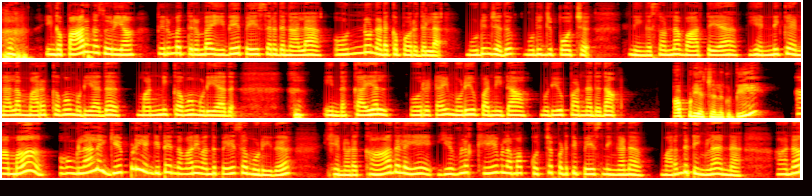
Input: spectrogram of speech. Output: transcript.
இங்க பாருங்க சூர்யா திரும்ப திரும்ப இதே பேசுறதுனால ஒன்றும் நடக்க போறதில்ல. முடிஞ்சது முடிஞ்சு போச்சு. நீங்க சொன்ன வார்த்தைய என்னைக்கும் என்னால் மறக்கவும் முடியாது மன்னிக்கவும் முடியாது. இந்த கயல் ஒரு டைம் முடிவு பண்ணிட்டா முடிவு பண்ணதுதான். அப்படியா செல்லக்குட்டி? ஆமா உங்களால எப்படி என்கிட்ட இந்த மாதிரி வந்து பேச முடியுது? என்னோட காதலையே எவ்வளோ கேவலமா கொச்சப்படுத்தி பேசுனீங்கன்னு மறந்துட்டீங்களா என்ன? ஆனா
